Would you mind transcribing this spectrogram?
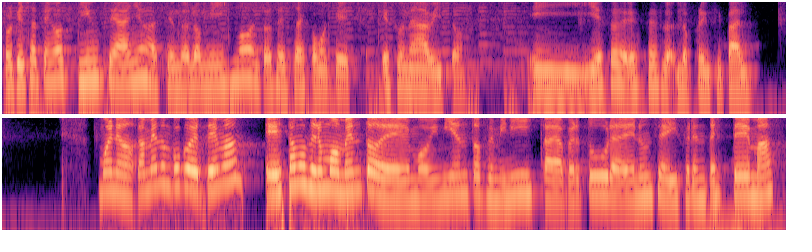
porque ya tengo 15 años haciendo lo mismo, entonces ya es como que es un hábito. Y, eso, es lo, principal. Bueno, cambiando un poco de tema, eh, estamos en un momento de movimiento feminista, de apertura, de denuncia de diferentes temas.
